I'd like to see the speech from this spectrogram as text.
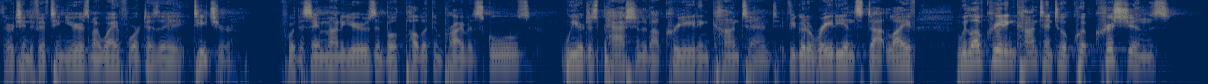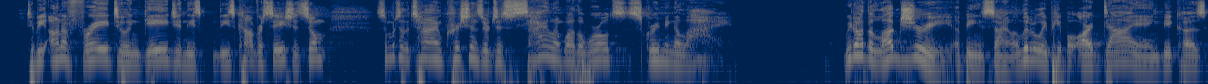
13 to 15 years. My wife worked as a teacher for the same amount of years in both public and private schools we are just passionate about creating content. If you go to radiance.life, we love creating content to equip Christians to be unafraid to engage in these, these conversations. So, so much of the time, Christians are just silent while the world's screaming a lie. We don't have the luxury of being silent. Literally, people are dying because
